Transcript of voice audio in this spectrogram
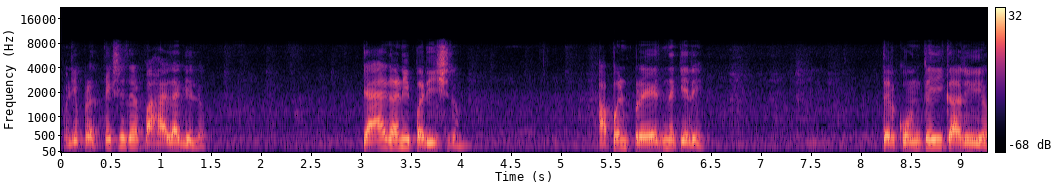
म्हणजे प्रत्यक्ष जर पाहायला गेलं त्याग आणि परिश्रम आपण प्रयत्न केले तर कोणतंही कार्य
